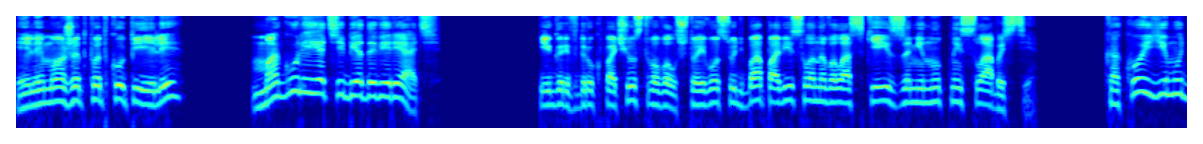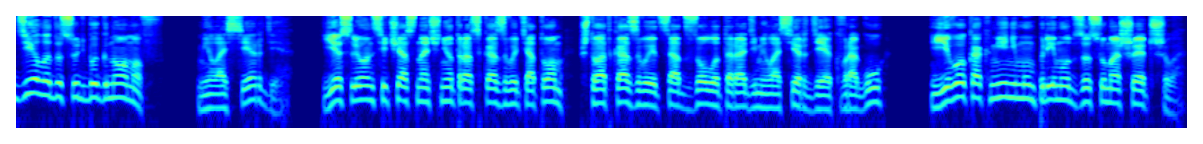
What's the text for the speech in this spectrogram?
Или, может, подкупили? Могу ли я тебе доверять? Игорь вдруг почувствовал, что его судьба повисла на волоске из-за минутной слабости. Какое ему дело до судьбы гномов? Милосердие? Если он сейчас начнет рассказывать о том, что отказывается от золота ради милосердия к врагу, его как минимум примут за сумасшедшего.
